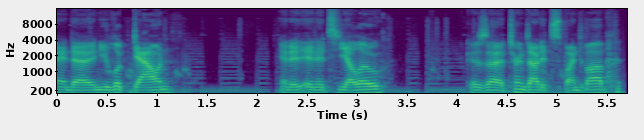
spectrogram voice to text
And, uh, and you look down, and, it, and it's yellow. Because, uh, it turns out it's SpongeBob.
